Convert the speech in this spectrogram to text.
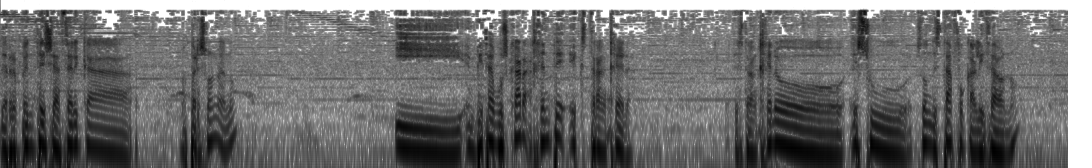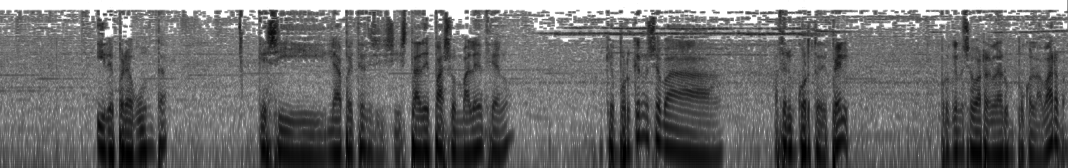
De repente se acerca una persona, ¿no? Y empieza a buscar a gente extranjera. El extranjero es, su, es donde está focalizado, ¿no? Y le pregunta que si le apetece, si está de paso en Valencia, ¿no? Por qué no se va a hacer un corte de pelo. ¿Por qué no se va a arreglar un poco la barba?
